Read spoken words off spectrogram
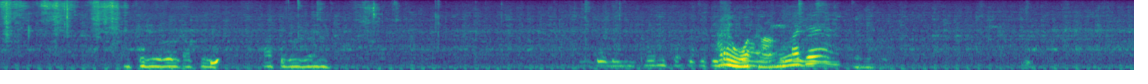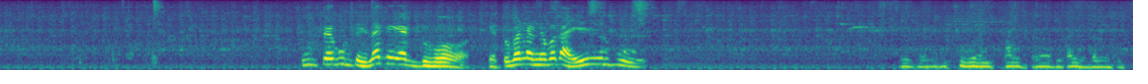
અરે વો ઠામ લાગે ઉલટે ઉલટે લાગે એક દુહો કે તો બેલા ને બધા હિરપુ ખાલી ખાલી ખાલી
